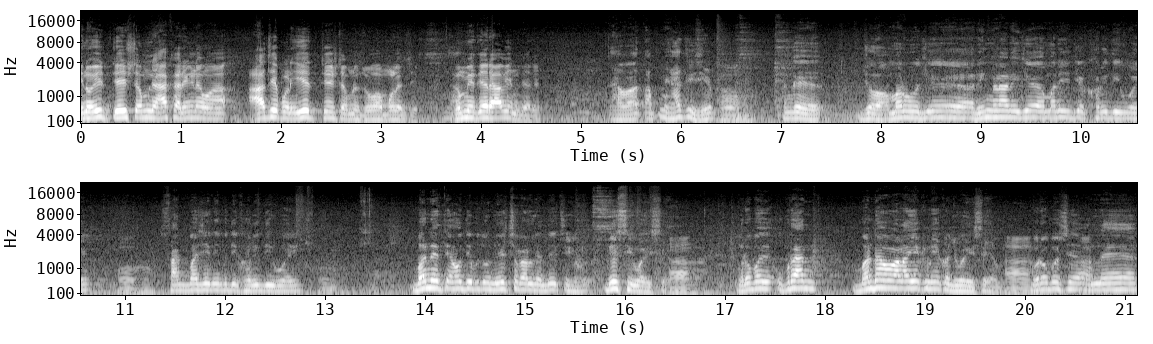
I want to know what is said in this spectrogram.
એનો એ જ ટેસ્ટ અમને આખા રીંગણામાં આજે પણ એ જ ટેસ્ટ અમને જોવા મળે છે. ગમે ત્યારે આવીને ત્યારે. આ વાત આપની સાચી છે. કારણ કે જો અમારું જે રીંગણાની જે અમારી જે ખરીદી હોય શાકભાજીની બધી ખરીદી હોય. બને ત્યાં સુધી બધું નેચરલ ને દેશી હોય- દેશી હોય છે. હા. બરોબર? ઉપરાંત બનાવવાળા એક ને એક જ હોય છે એમ. બરોબર છે? અને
